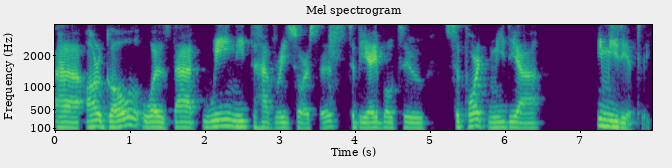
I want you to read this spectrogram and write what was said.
Uh, our goal was that we need to have resources to be able to support media immediately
